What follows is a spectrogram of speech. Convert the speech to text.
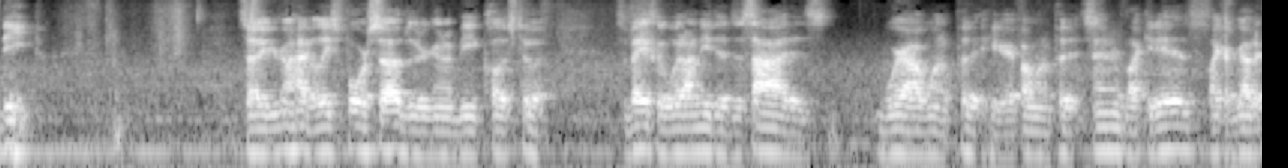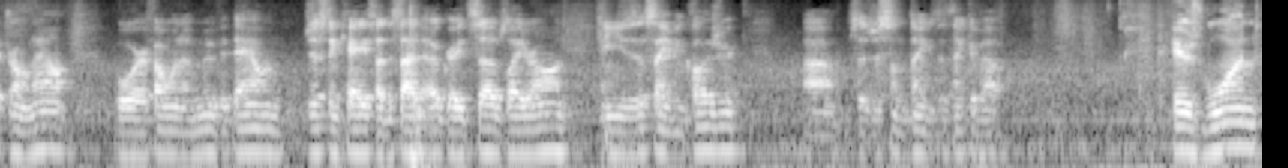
deep. So you're going to have at least four subs that are going to be close to it. So basically what I need to decide is where I want to put it here. If I want to put it centered like it is, like I've got it drawn out, or if I want to move it down just in case I decide to upgrade subs later on and use the same enclosure. Um, so just some things to think about. Here's one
